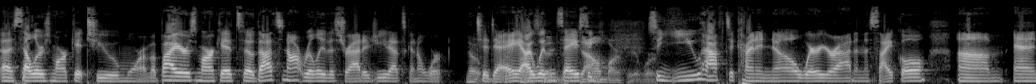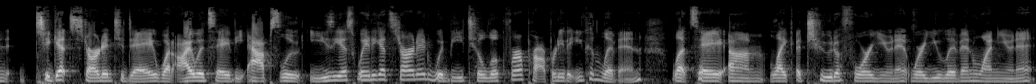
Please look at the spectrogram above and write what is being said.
a seller's market to more of a buyer's market. So that's not really the strategy that's going to work No, today. I I wouldn't say so. So you have to kind of know where you're at in the cycle. Um, and to get started today, what I would say the absolute easiest way to get started would be to look for a property that you can live in. Let's say um, like a two to four unit where you live in one unit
